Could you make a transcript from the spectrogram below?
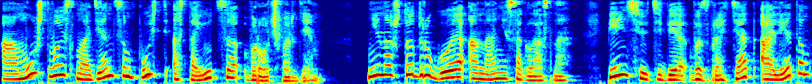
А муж твой с младенцем пусть остаются в Рочфорде. Ни на что другое она не согласна. Пенсию тебе возвратят, а летом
